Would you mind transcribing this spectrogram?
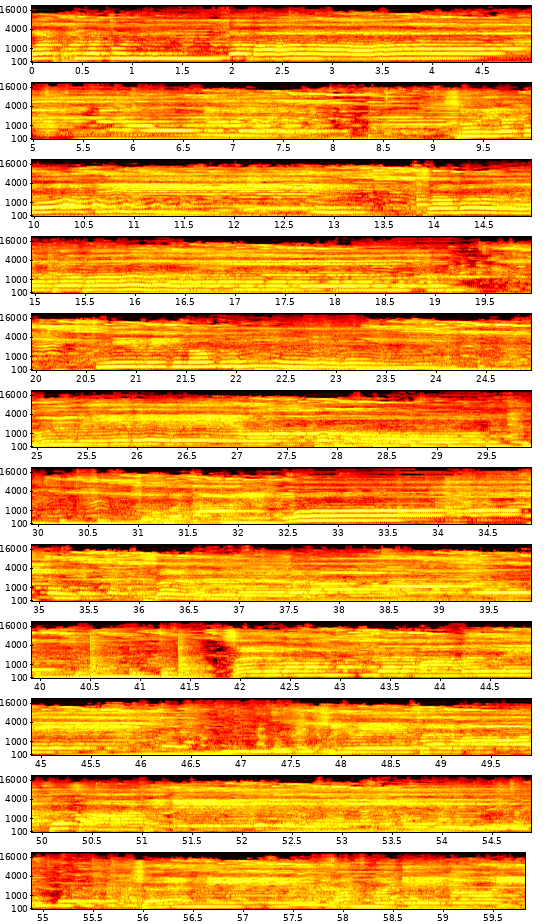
வக்ரதுண்டமா சூரியகோட்டி சமபிரபா. நிர்விக்னம் सर्वार्थ साधिके शरण्ये त्र्यम्बके गौरी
